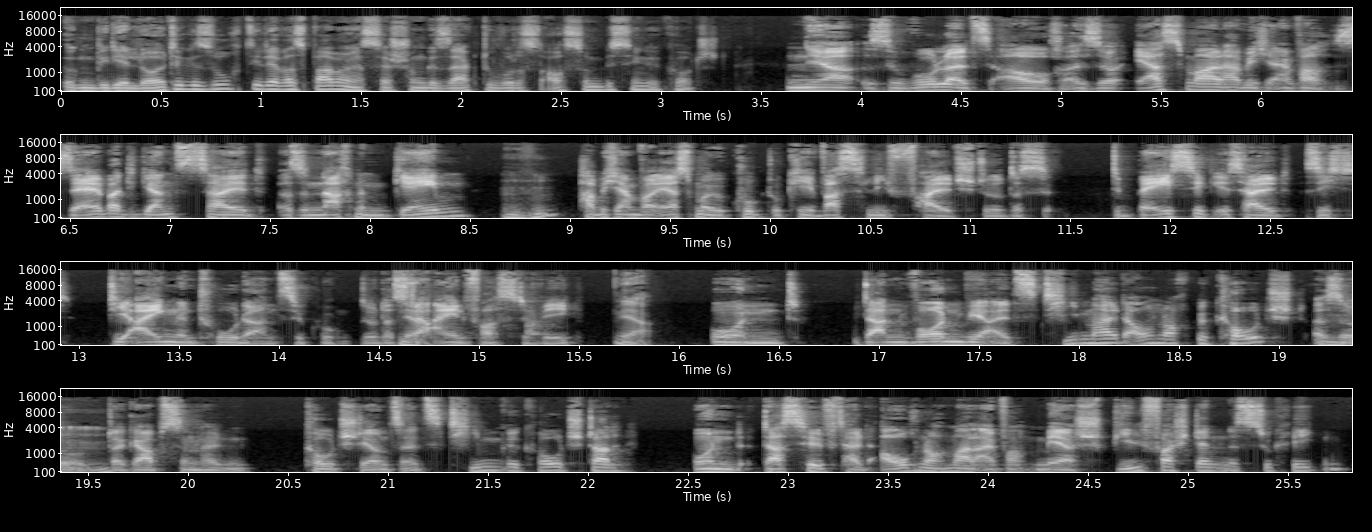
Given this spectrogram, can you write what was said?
irgendwie dir Leute gesucht, die dir was beibringen? Hast du ja schon gesagt, du wurdest auch so ein bisschen gecoacht. Ja, sowohl als auch. Also erstmal habe ich einfach selber die ganze Zeit, also nach einem Game, mhm. habe ich einfach erstmal geguckt, okay, was lief falsch? So, das die Basic ist halt, sich die eigenen Tode anzugucken. So, das ist ja. der einfachste Weg. Ja. Und dann wurden wir als Team halt auch noch gecoacht. Also mhm. da gab es dann halt einen Coach, der uns als Team gecoacht hat. Und das hilft halt auch nochmal, einfach mehr Spielverständnis zu kriegen.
